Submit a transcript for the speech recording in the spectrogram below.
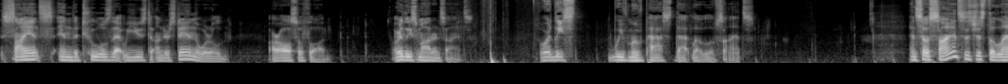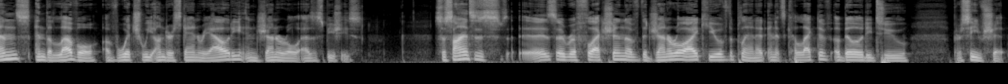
science and the tools that we use to understand the world are also flawed, or at least modern science, or at least we've moved past that level of science. And so science is just the lens and the level of which we understand reality in general as a species. So science is is a reflection of the general IQ of the planet and its collective ability to perceive shit.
